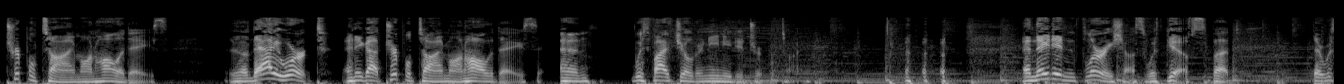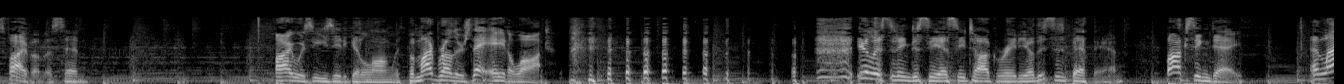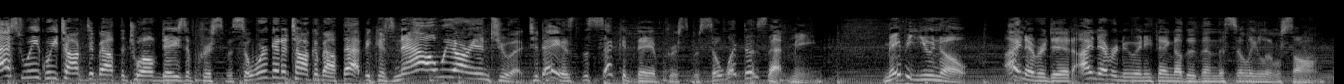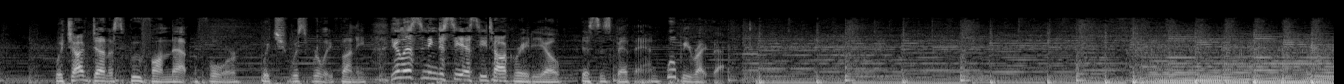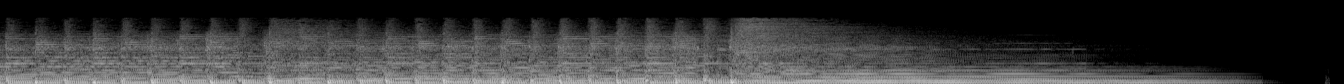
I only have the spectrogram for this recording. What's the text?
triple time on holidays. Daddy worked and he got triple time on holidays and with five children, he needed triple time. and they didn't flourish us with gifts, but there was five of us and I was easy to get along with, but my brothers, they ate a lot. You're listening to CSC Talk Radio. This is Beth Ann. Boxing Day. And last week we talked about the 12 days of Christmas. So we're going to talk about that because now we are into it. Today is the second day of Christmas. So what does that mean? Maybe you know. I never did. I never knew anything other than the silly little song which I've done a spoof on that before, which was really funny. You're listening to CSC Talk Radio. This is Beth Ann. We'll be right back.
